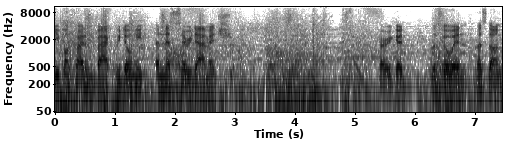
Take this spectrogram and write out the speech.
Keep on kiting back. We don't need unnecessary damage. Very good. Let's go in. Let's dunk.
